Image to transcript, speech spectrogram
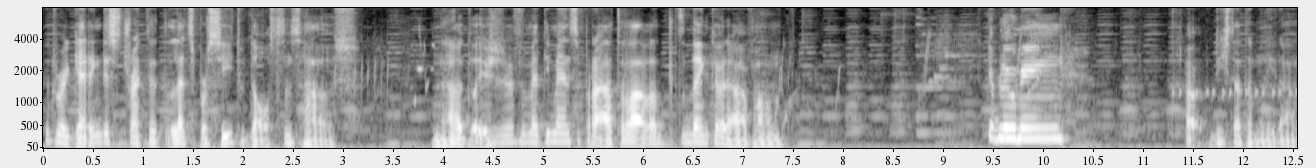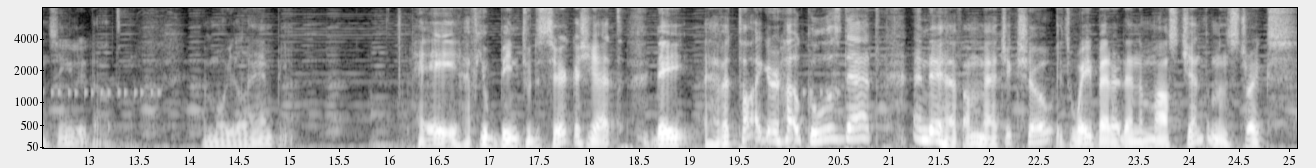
but we're getting distracted. Let's proceed to Dalston's house. Nou, ik wil eerst eens even met die mensen praten. We, wat denken we daarvan? De blooming. Oh, die staat helemaal niet aan. Zien jullie dat? Een mooie lampje. Hey, have you been to the circus yet? They have a tiger, how cool is that? And they have a magic show. It's way better than the masked gentleman's tricks.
